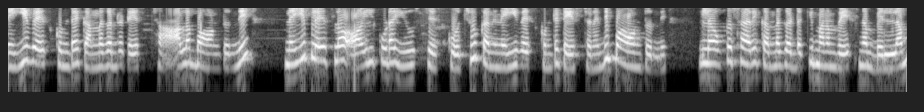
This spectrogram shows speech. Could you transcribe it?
నెయ్యి వేసుకుంటే కందగడ్డ టేస్ట్ చాలా బాగుంటుంది. నెయ్యి ప్లేస్లో ఆయిల్ కూడా యూస్ చేసుకోవచ్చు కానీ నెయ్యి వేసుకుంటే టేస్ట్ అనేది బాగుంటుంది. ఇలా ఒకసారి కందగడ్డకి మనం వేసిన బెల్లం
